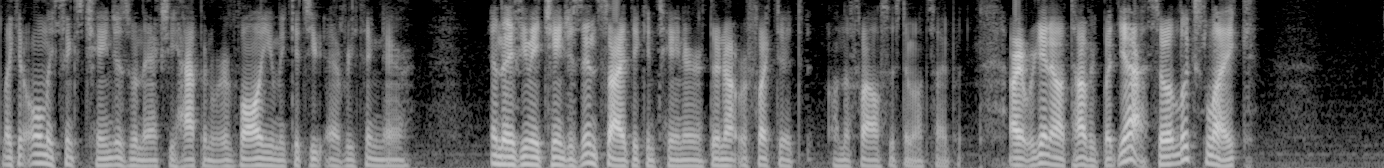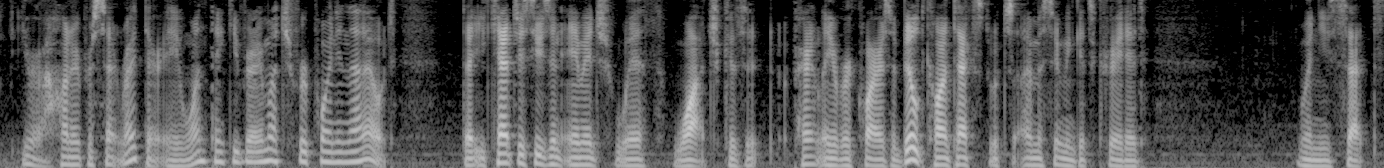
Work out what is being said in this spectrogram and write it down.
Like it only syncs changes when they actually happen, where volume, it gets you everything there. And then if you make changes inside the container, they're not reflected on the file system outside. But all right, we're getting out of topic. But yeah, so it looks like you're 100% right there, A1. Thank you very much for pointing that out. That you can't just use an image with watch because it apparently requires a build context, which I'm assuming gets created when you set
